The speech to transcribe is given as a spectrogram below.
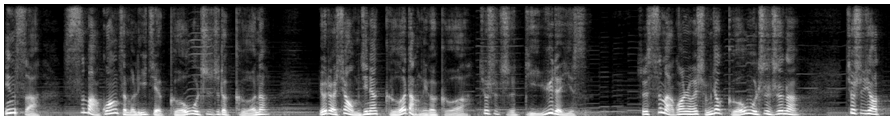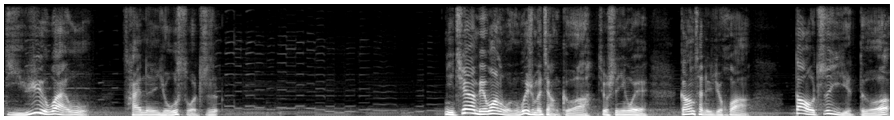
因此啊，司马光怎么理解“格物致知”的“格”呢？有点像我们今天“格挡”那个“格”啊，就是指抵御的意思。所以司马光认为，什么叫格物致知呢？就是要抵御外物，才能有所知。你千万别忘了，我们为什么讲格啊？就是因为刚才那句话“道之以德”，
